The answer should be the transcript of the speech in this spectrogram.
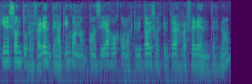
quiénes son tus referentes, a quién consideras vos como escritores o escritoras referentes, ¿no?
